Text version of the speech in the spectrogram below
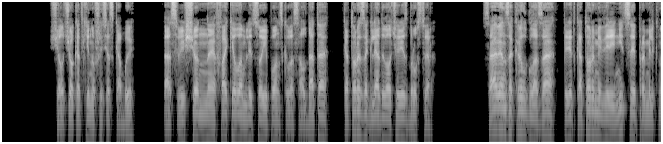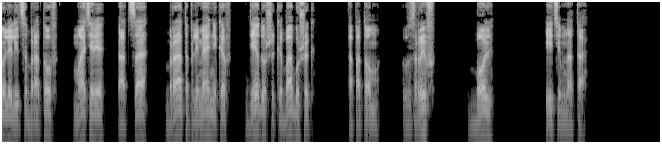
щелчок откинувшейся скобы, освещенное факелом лицо японского солдата, который заглядывал через бруствер. Савин закрыл глаза, перед которыми вереницы промелькнули лица братов, матери, отца, брата, племянников, дедушек и бабушек, а потом взрыв, боль и темнота.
